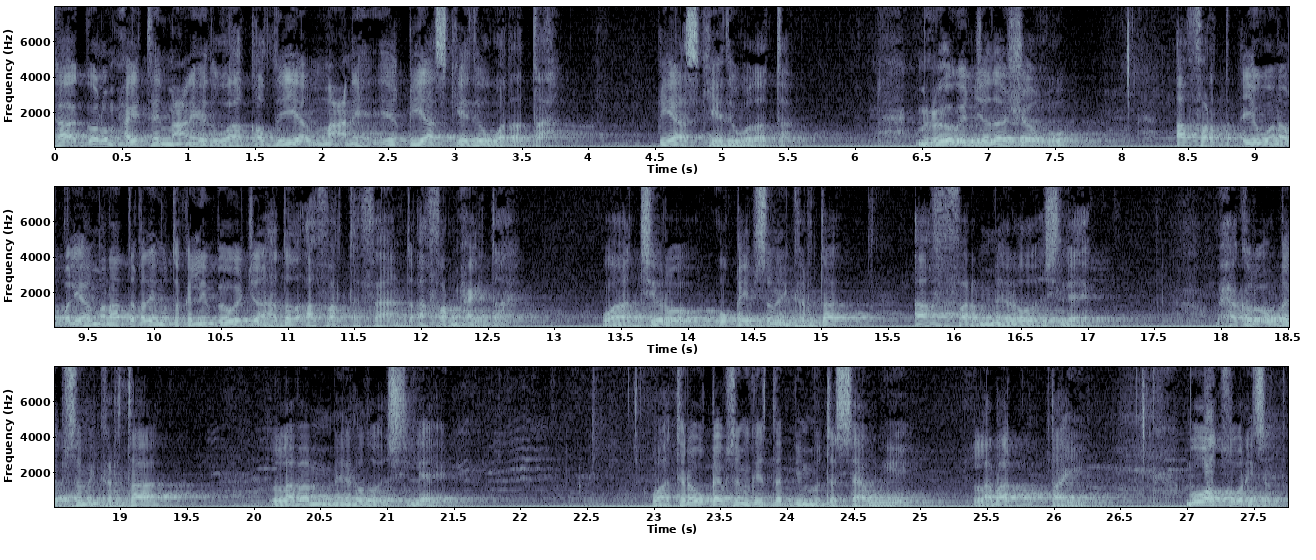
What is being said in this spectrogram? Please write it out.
kaa galo maxay tahay macnaheedu waa qadiya man qiyaaskeedii wadata. Qiyaaskeedii wadata. Muxuu oga jeedaa sheekhu afar iyaguna qolyaha manaadiqada iyo mutakalimiin bay oga jeedaan haddaad afarta fahanto. Afar maxay tahay? Waa tiro u qaybsami karta afar meeloodoo isla eg. Waxaa kaloo u qaybsami kartaa laba meeloodoo isla eg. Waa tiro u qaybsami karta bimutasaawiye. Laba ayib ma waad suuraysata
